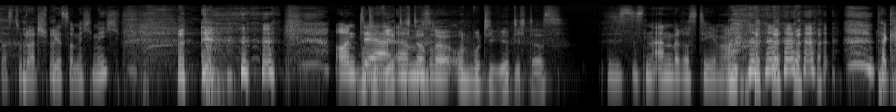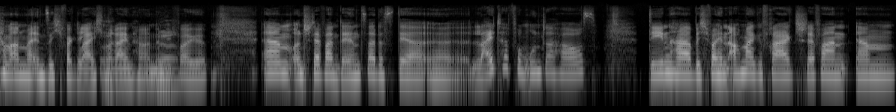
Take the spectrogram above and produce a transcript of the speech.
dass du dort spielst und ich nicht. und der, Motiviert dich ähm, das oder unmotiviert dich das? Das ist ein anderes Thema. da kann man mal in sich vergleichen, reinhören in Ja. die Folge. Ähm, und Stefan Denzer, das ist der äh, Leiter vom Unterhaus. Den habe ich vorhin auch mal gefragt, Stefan, ähm,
